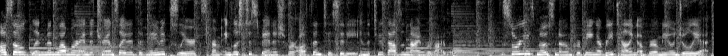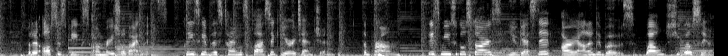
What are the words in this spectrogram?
Also, Lin-Manuel Miranda translated the famous lyrics from English to Spanish for authenticity in the 2009 revival. The story is most known for being a retelling of Romeo and Juliet, but it also speaks on racial violence. Please give this timeless classic your attention. The Prom. This musical stars, you guessed it, Ariana DeBose. Well, she will soon.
